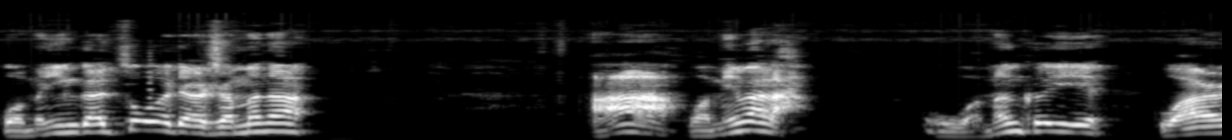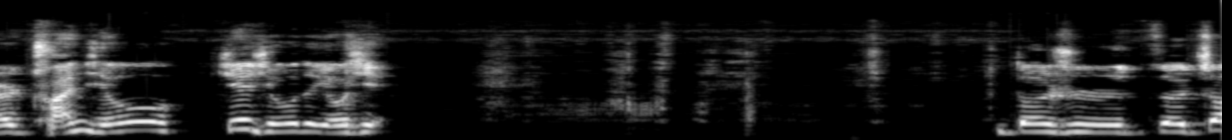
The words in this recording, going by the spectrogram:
我们应该做点什么呢？啊，我明白了，我们可以玩传球、接球的游戏。但是在帐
